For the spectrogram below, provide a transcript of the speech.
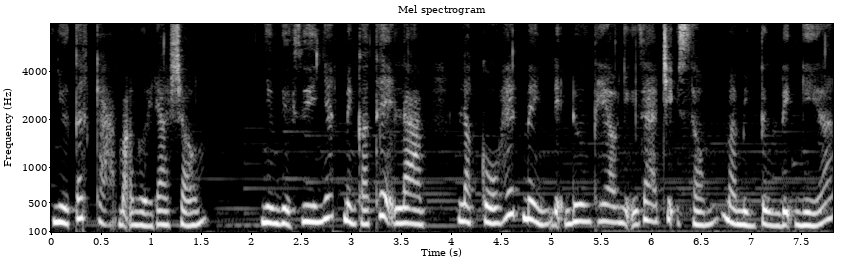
như tất cả mọi người đang sống. Nhưng việc duy nhất mình có thể làm là cố hết mình để nương theo những giá trị sống mà mình từng định nghĩa.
